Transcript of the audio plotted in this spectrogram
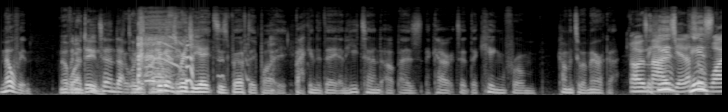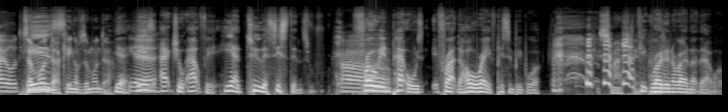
Melvin. Melvin won. He turned up. It Was, was I think it was. Reggie Yates' birthday party back in the day, and he turned up as a character, the king from coming to America. Oh So man, here's- yeah, that's here's- so wild. Zamunda, His- king of Zamunda. Yeah, his actual outfit, he had two assistants throwing Oh. petals throughout the whole rave, pissing people off. Smashed it. Keep man. rolling around like that. What,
